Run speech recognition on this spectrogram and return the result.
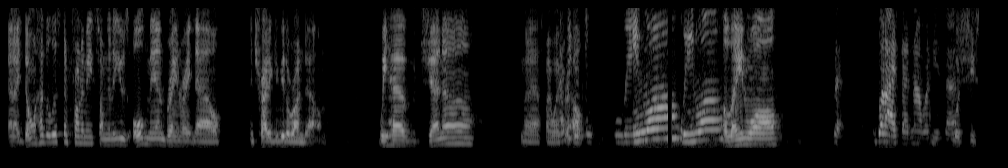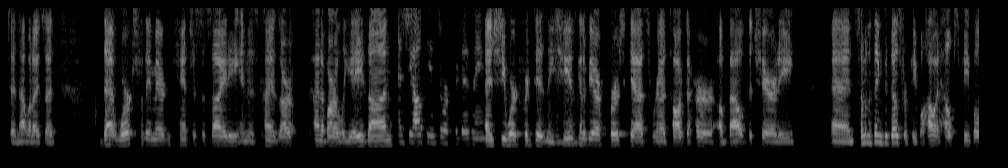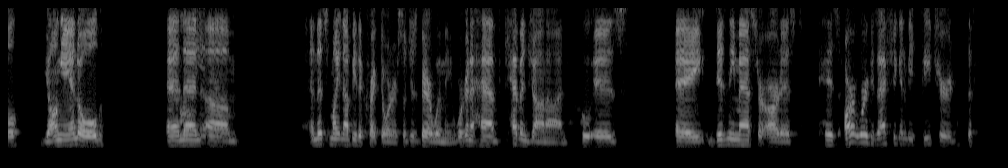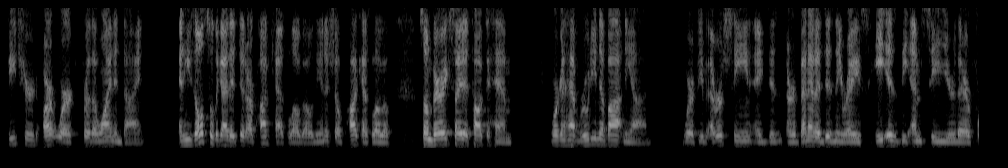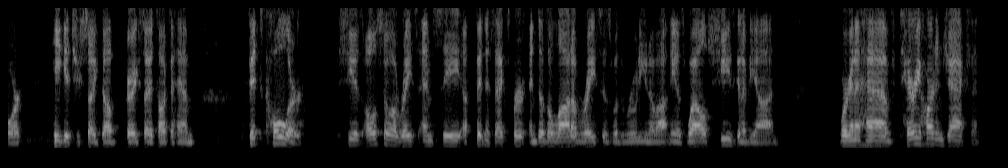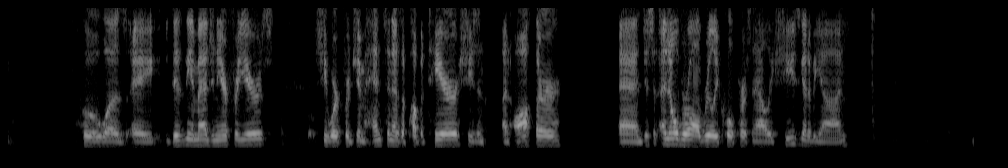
and I don't have the list in front of me, so I'm going to use old man brain right now and try to give you the rundown. We have Jenna. I'm going to ask my wife I for think help. it's lean wall, Lane wall. Elaine Wall, What I said, not what he said. what she said, not what I said. That works for the American Cancer Society and is kind of our kind of our liaison. and she also used to work for Disney. and she worked for Disney. She is Mhm. going to be our first guest. We're going to talk to her about the charity and some of the things it does for people, how it helps people, young and old. And then, um, and this might not be the correct order, so just bear with me. We're going to have Kevin John on, who is a Disney master artist. His artwork is actually going to be featured, the featured artwork for the Wine and Dine. And he's also the guy that did our podcast logo, the initial podcast logo. So I'm very excited to talk to him. We're going to have Rudy Novotny on, where if you've ever seen a Dis- or been at a Disney race, he is the MC you're there for. He gets you psyched up. Very excited to talk to him. Fitz Koehler. She is also a race MC, a fitness expert, and does a lot of races with Rudy Novotny as well. She's going to be on. We're going to have Terri Hardin Jackson, who was a Disney Imagineer for years. She worked for Jim Henson as a puppeteer. She's an, an author and just an overall really cool personality. She's going to be on.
